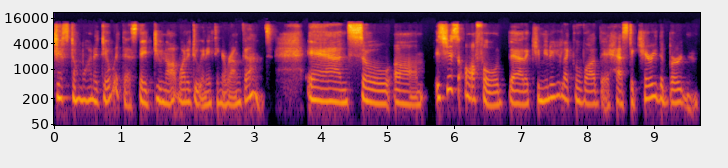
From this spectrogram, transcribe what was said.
just don't want to deal with this. They do not want to do anything around guns. And so um, it's just awful that a community like Uvalde has to carry the burden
